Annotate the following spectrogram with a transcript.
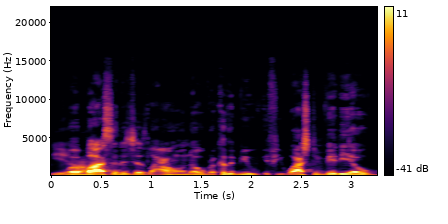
Yeah, don't boxing is just like I don't know, bro. Because if you if you watch the video,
